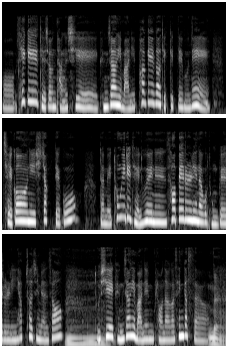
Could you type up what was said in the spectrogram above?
어, 세계 대전 당시에 굉장히 많이 파괴가 됐기 때문에 재건이 시작되고 그다음에 통일이 된 후에는 서베를린하고 동베를린이 합쳐지면서 음. 도시에 굉장히 많은 변화가 생겼어요. 네.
